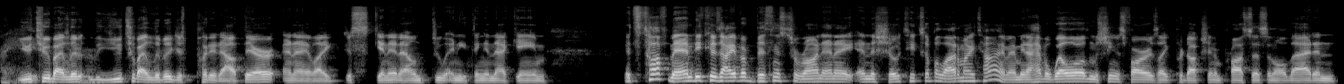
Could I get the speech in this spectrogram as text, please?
I YouTube, I literally YouTube, I literally just put it out there and I like just skin it. I don't do anything in that game. It's tough, man, because I have a business to run and I and the show takes up a lot of my time. I mean, I have a well-oiled machine as far as like production and process and all that. And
